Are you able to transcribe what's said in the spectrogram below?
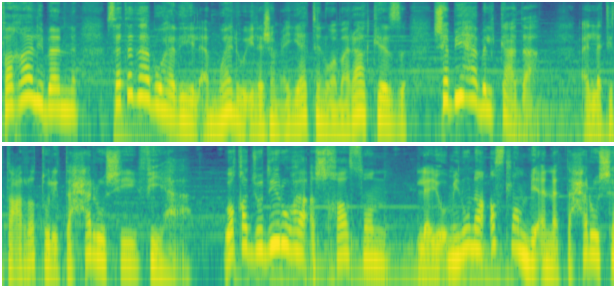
فغالبا ستذهب هذه الأموال إلى جمعيات ومراكز شبيهة بالكادا التي تعرضت للتحرش فيها وقد يديرها أشخاص لا يؤمنون أصلا بأن التحرش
